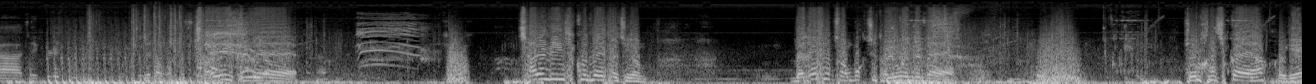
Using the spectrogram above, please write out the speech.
자 저희 플레이트 두개다 먹었어 저희 근데 찰리 스쿼드에서 지금 메가폰 정복주 돌리고 있는데 기억하실 거예요 거기?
